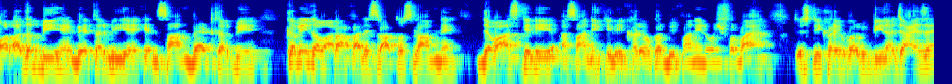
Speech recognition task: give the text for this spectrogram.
اور ادب بھی ہے، بہتر بھی ہے کہ انسان بیٹھ کر بھی کبھی کبھار آقا علیہ السلاۃ والسلام نے جواز کے لیے، آسانی کے لیے کھڑے ہو کر بھی پانی نوش فرمایا، تو اس لیے کھڑے ہو کر بھی پینا جائز ہے۔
